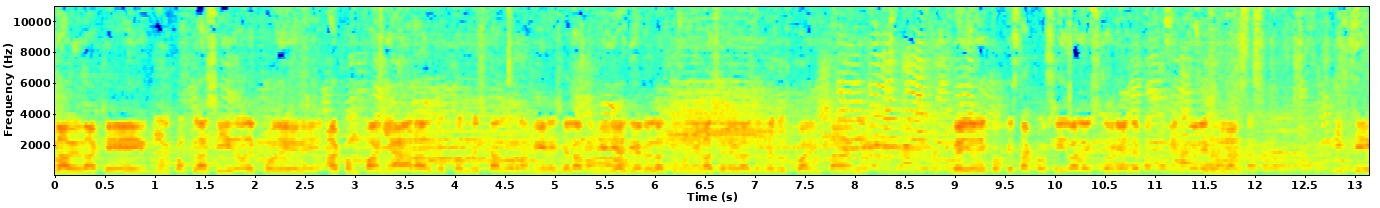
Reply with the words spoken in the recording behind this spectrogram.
La verdad que muy complacido de poder eh, acompañar al doctor Luis Carlos Ramírez y a la familia del Diario de la Tuna en la celebración de sus 40 años, un periódico que está cosido a la historia del departamento de Esmeralda y que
